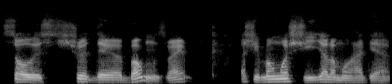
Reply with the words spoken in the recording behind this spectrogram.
So it should their bones, right? Actually, mong mo shi ya la mo ha dia.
